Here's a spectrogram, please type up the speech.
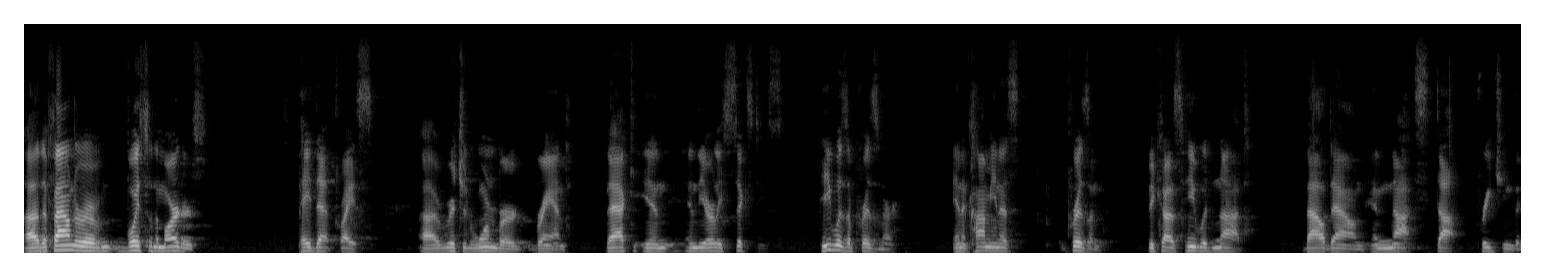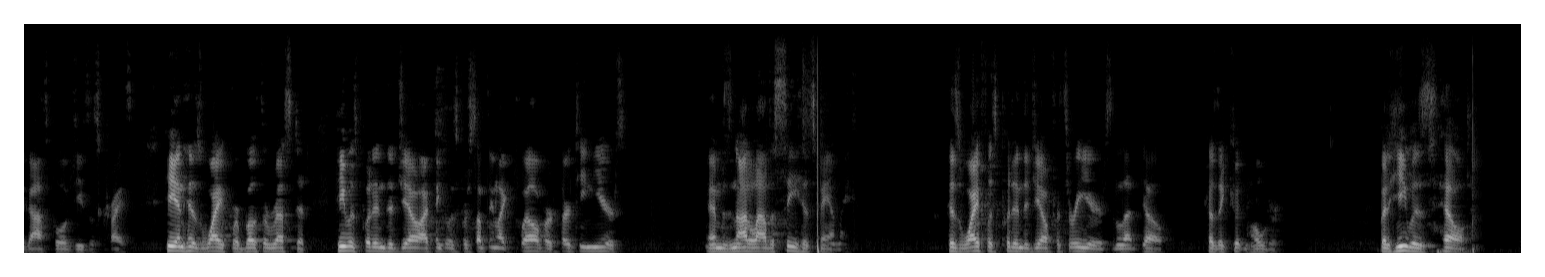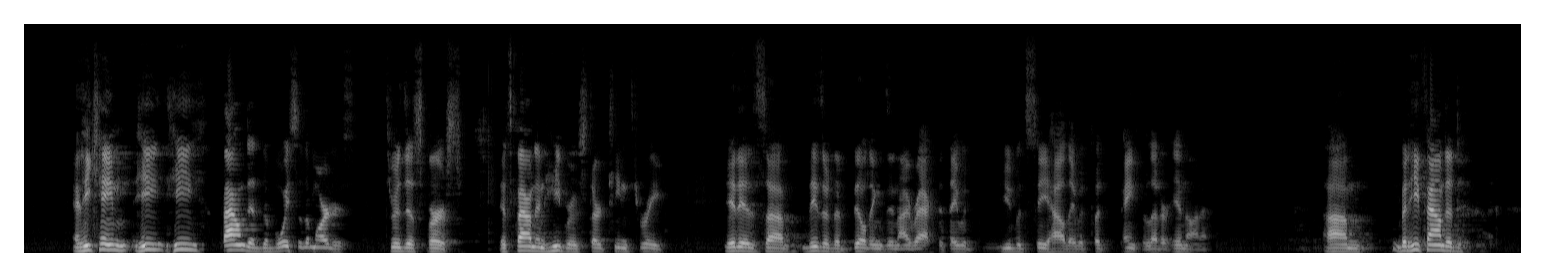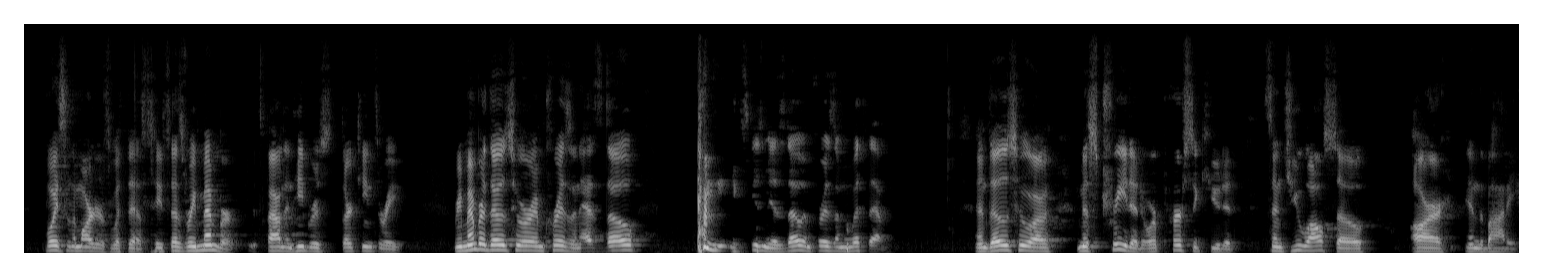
Uh, the founder of Voice of the Martyrs paid that price. Uh, Richard Warmberg brand back in, in the early 60s. He was a prisoner in a communist prison because he would not bow down and not stop preaching the gospel of Jesus Christ. He and his wife were both arrested. He was put into jail, I think it was for something like 12 or 13 years, and was not allowed to see his family. His wife was put into jail for three years and let go because they couldn't hold her. But he was held. And he came, he, he founded the voice of the martyrs through this verse. It's found in Hebrews 13:3. It is um, these are the buildings in Iraq that they would you would see how they would put paint the letter in on it. Um, but he founded Voice of the Martyrs with this. He says, "Remember." It's found in Hebrews 13:3. Remember those who are in prison, as though, excuse me, as though in prison with them and those who are mistreated or persecuted, since you also are in the body.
